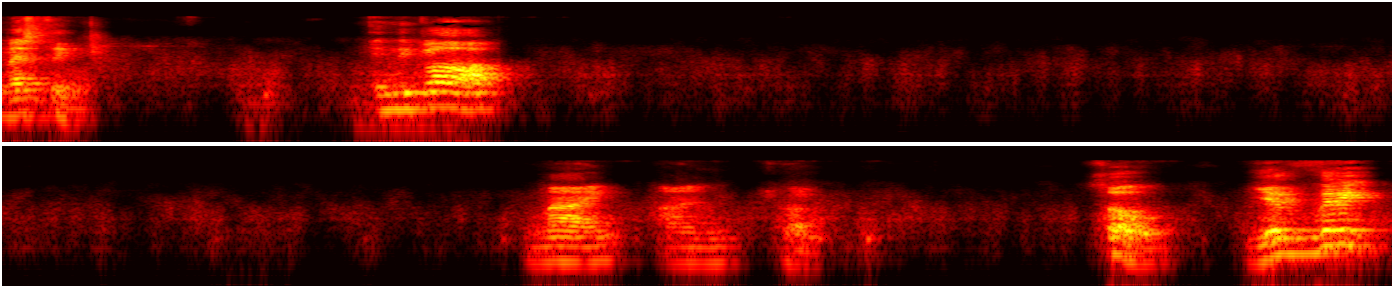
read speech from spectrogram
Next thing. In the clock, nine and twelve. So every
